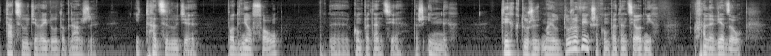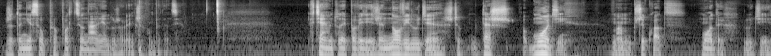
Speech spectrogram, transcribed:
I tacy ludzie wejdą do branży i tacy ludzie podniosą y, kompetencje też innych. Tych, którzy mają dużo większe kompetencje od nich, ale wiedzą, że to nie są proporcjonalnie dużo większe kompetencje. Chciałem tutaj powiedzieć, że nowi ludzie, też młodzi, mam przykład młodych ludzi,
